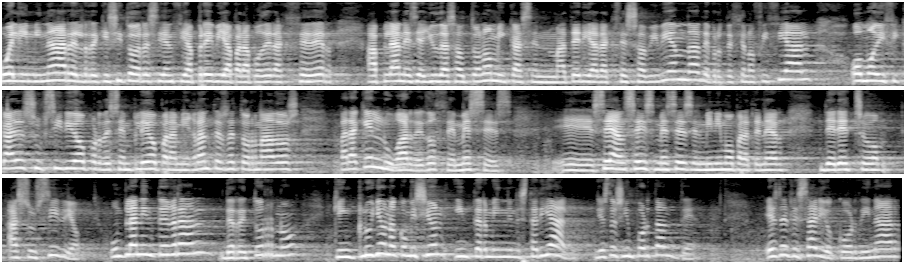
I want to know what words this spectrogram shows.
o eliminar el requisito de residencia previa para poder acceder a planes y ayudas autonómicas en materia de acceso a vivienda, de protección oficial o modificar el subsidio por desempleo para migrantes retornados para que en lugar de 12 meses eh, sean seis meses el mínimo para tener derecho a subsidio. Un plan integral de retorno que incluya una comisión interministerial. Y esto es importante. Es necesario coordinar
